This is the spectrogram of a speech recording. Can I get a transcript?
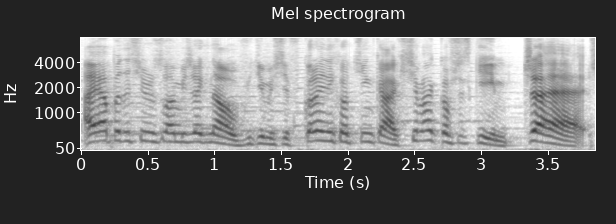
A ja będę się już z wami żegnał, widzimy się w kolejnych odcinkach, siemanko wszystkim, cześć!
